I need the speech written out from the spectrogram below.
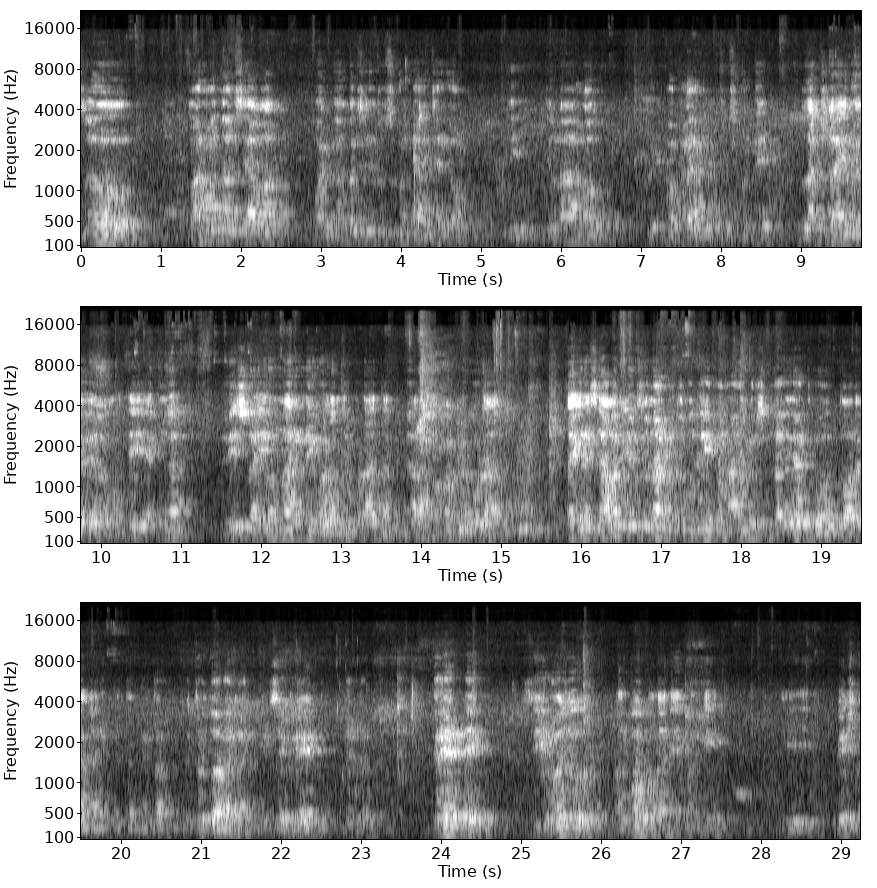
సో మానవతా సేవ వాటి మెంబర్స్ని చూసుకుంటే ఆశ్చర్యంగా ఉంటుంది. ఈ జిల్లాలో చుట్టుపక్కల చూసుకుంటే లక్ష ఇరవై వేల మంది ఏకంగా రిజిస్టర్ అయి ఉన్నారని వాళ్ళందరూ కూడా తగ్గ అక్కపక్కల కూడా తగిన సేవ చేస్తున్నారు. ఇంతకుముందు ఇంకా నాన్న కృష్ణరాజు గారి ద్వారా కానీ మిగతా మిగతా మిత్రుల ద్వారా కానీ it's a great great day ఈరోజు అనుకోకుండానే మనకి ఈ భీష్మ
